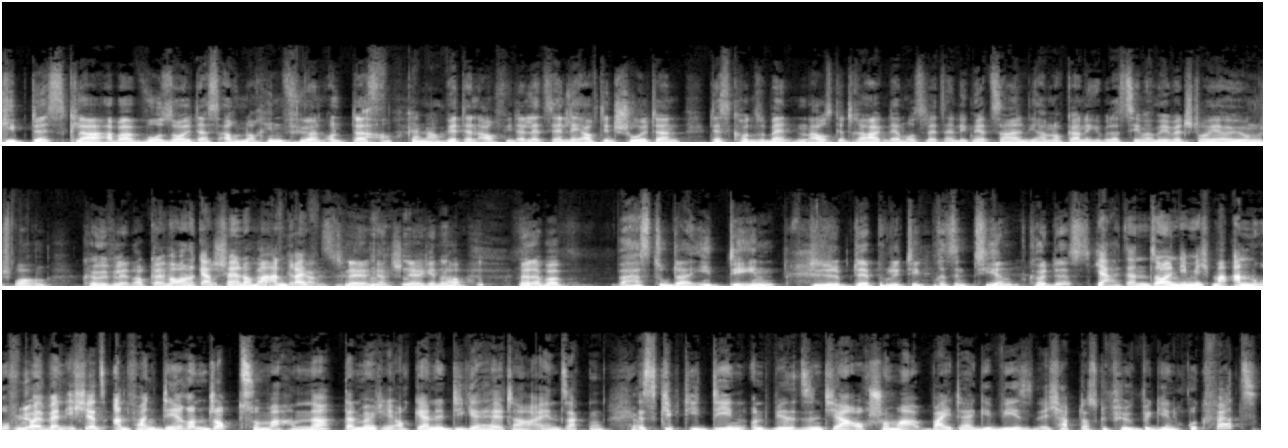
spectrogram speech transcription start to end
Gibt es, klar, aber wo soll das auch noch hinführen? Und das genau. wird dann auch wieder letztendlich auf den Schultern des Konsumenten ausgetragen. Der muss letztendlich mehr zahlen. Wir haben noch gar nicht über das Thema Mehrwertsteuererhöhung gesprochen. Können wir vielleicht auch gleich Können wir auch noch ganz schnell noch mal angreifen? angreifen? Ganz schnell, ganz schnell, genau. Nein, aber hast du da Ideen, die du der Politik präsentieren könntest? Ja, dann sollen die mich mal anrufen, Ja. weil wenn ich jetzt anfange, deren Job zu machen, ne, dann möchte ich auch gerne die Gehälter einsacken. Es gibt Ideen und wir sind ja auch schon mal weiter gewesen. Ich habe das Gefühl, wir gehen rückwärts.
